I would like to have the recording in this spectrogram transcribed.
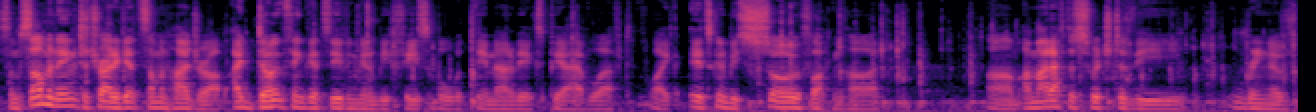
some summoning to try to get summon Hydra up. I don't think it's even gonna be feasible with the amount of XP I have left. Like, it's gonna be so fucking hard. Um, I might have to switch to the Ring of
